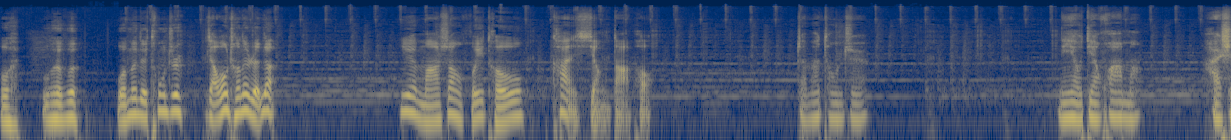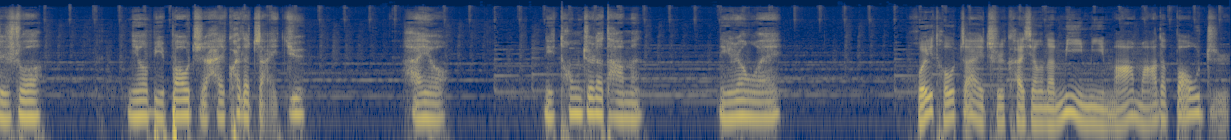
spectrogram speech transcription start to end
我、我、我，我们得通知亚皇城的人呢。月马上回头看向大炮，怎么通知？你有电话吗？还是说？你有比包纸还快的载具，还有，你通知了他们，你认为？回头再次看向那密密麻麻的包纸，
